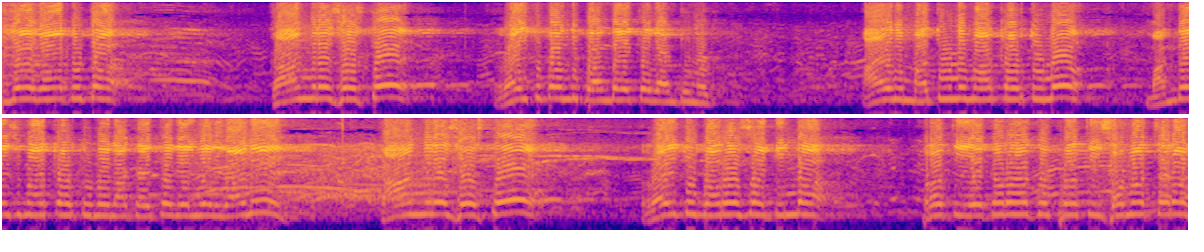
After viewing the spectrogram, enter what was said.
ఇదే కాకుండా కాంగ్రెస్ వస్తే రైతు బంధు బంద్ అవుతుంది అంటున్నాడు. ఆయన మతుండి మాట్లాడుతుండో మందేసి మాట్లాడుతుండో నాకైతే తెలియదు కానీ కాంగ్రెస్ వస్తే రైతు భరోసా కింద ప్రతి ఎకరాకు ప్రతి సంవత్సరం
